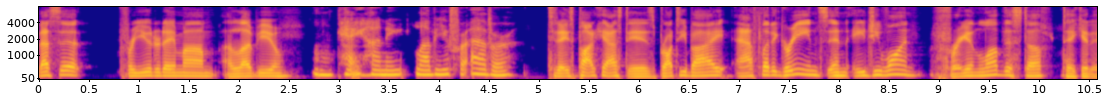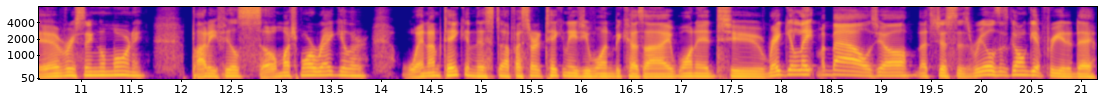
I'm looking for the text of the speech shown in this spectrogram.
that's it for you today, Mom. I love you. Okay, honey. Love you forever. Today's podcast is brought to you by Athletic Greens and AG1. Friggin' love this stuff. Take it every single morning. Body feels so much more regular. When I'm taking this stuff, I started taking AG1 because I wanted to regulate my bowels, y'all. That's just as real as it's going to get for you today.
